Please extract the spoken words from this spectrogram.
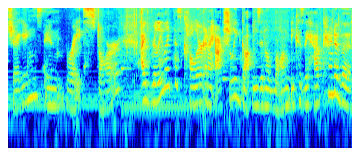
jeggings in Bright Star. I really like this color and I actually got these in a long because they have kind of a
